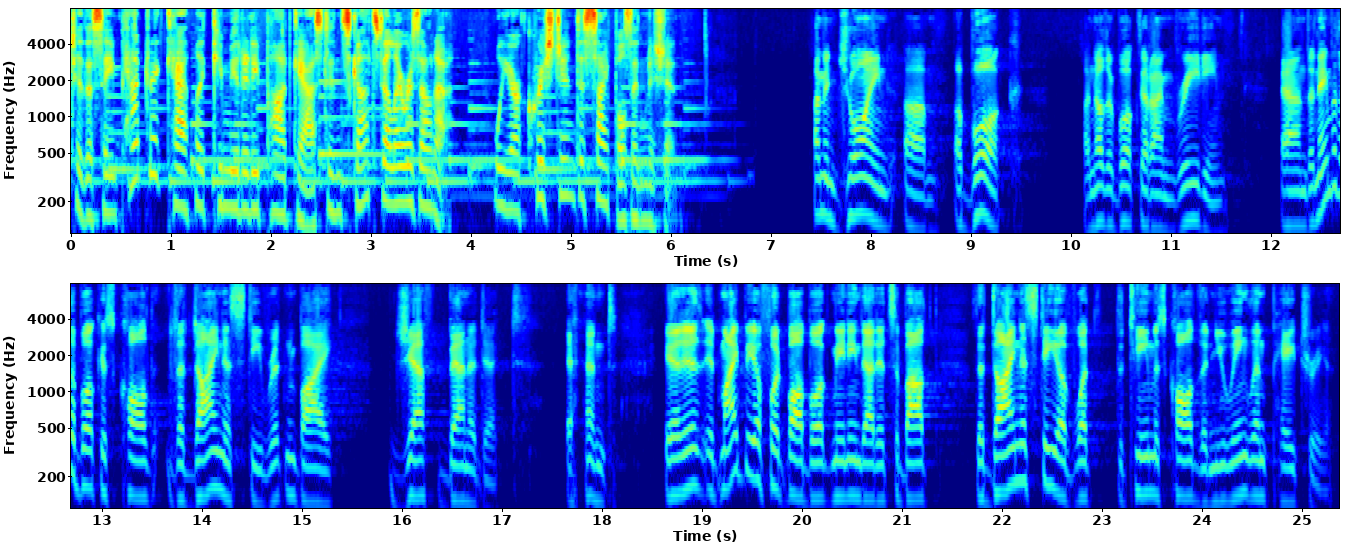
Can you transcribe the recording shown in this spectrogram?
to the St. Patrick Catholic Community Podcast in Scottsdale, Arizona. We are Christian disciples in mission. I'm enjoying um, a book, another book that I'm reading, and the name of the book is called The Dynasty, written by Jeff Benedict. And it, is, it might be a football book, meaning that it's about the dynasty of what the team is called the New England Patriots,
